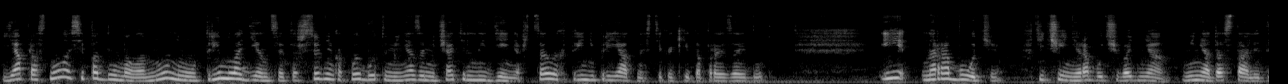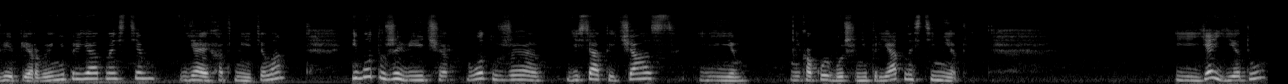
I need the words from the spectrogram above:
Я проснулась и подумала, ну-ну, три младенца, это же сегодня какой будет у меня замечательный день, аж целых три неприятности какие-то произойдут. И на работе в течение рабочего дня меня достали две первые неприятности, я их отметила. И вот уже вечер, вот уже десятый час, и никакой больше неприятности нет. И я еду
